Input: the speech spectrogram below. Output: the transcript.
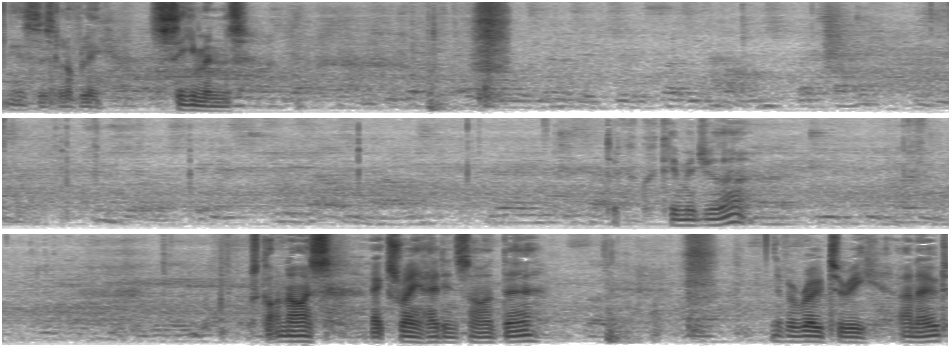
This is lovely. Siemens. Take a quick image of that. It's got a nice X-ray head inside there. You have a rotary anode.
